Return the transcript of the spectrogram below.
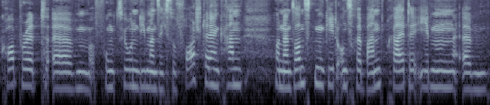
Corporate-Funktionen, ähm, die man sich so vorstellen kann. Und ansonsten geht unsere Bandbreite eben ähm,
